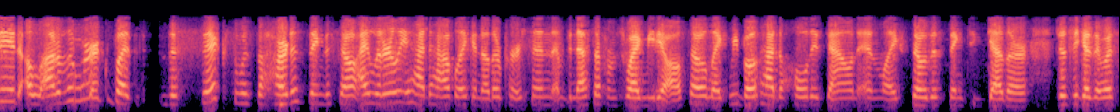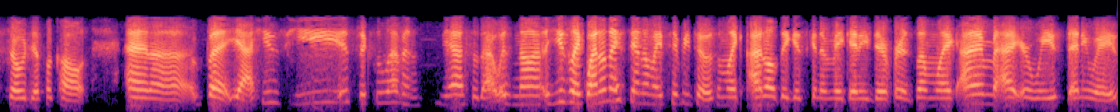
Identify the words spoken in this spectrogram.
did a lot of the work, but the six was the hardest thing to sew. I literally had to have like another person, and Vanessa from Swag Media also. Like we both had to hold it down and like sew this thing together just because it was so difficult. And uh but yeah, he's he is six eleven. Yeah, so that was not he's like, Why don't I stand on my tippy toes? I'm like, I don't think it's gonna make any difference. I'm like, I'm at your waist anyway,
